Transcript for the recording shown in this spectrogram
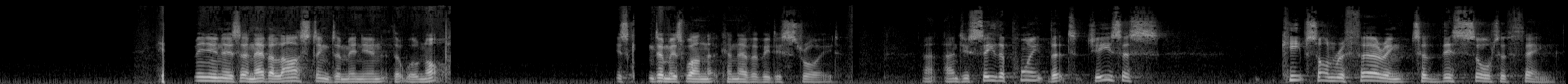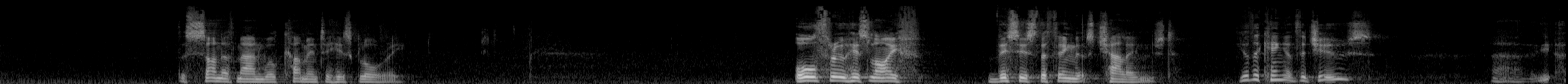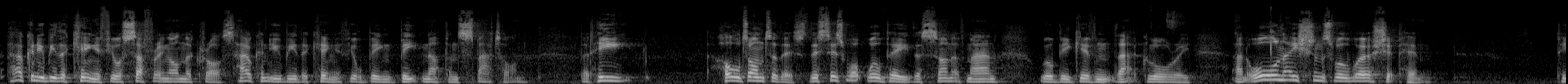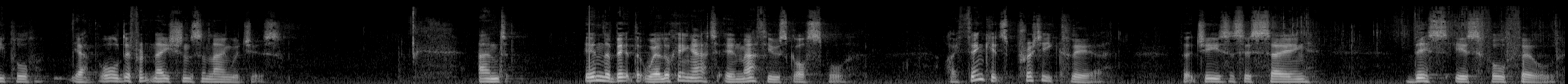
His dominion is an everlasting dominion that will not. His kingdom is one that can never be destroyed. Uh, and you see the point that Jesus keeps on referring to this sort of thing. The Son of Man will come into his glory. All through his life, this is the thing that's challenged. You're the king of the Jews? Uh, how can you be the king if you're suffering on the cross? How can you be the king if you're being beaten up and spat on? But he holds on to this. This is what will be. The Son of Man will be given that glory. And all nations will worship him. People, yeah, all different nations and languages. And in the bit that we're looking at in Matthew's Gospel, I think it's pretty clear that Jesus is saying, This is fulfilled.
